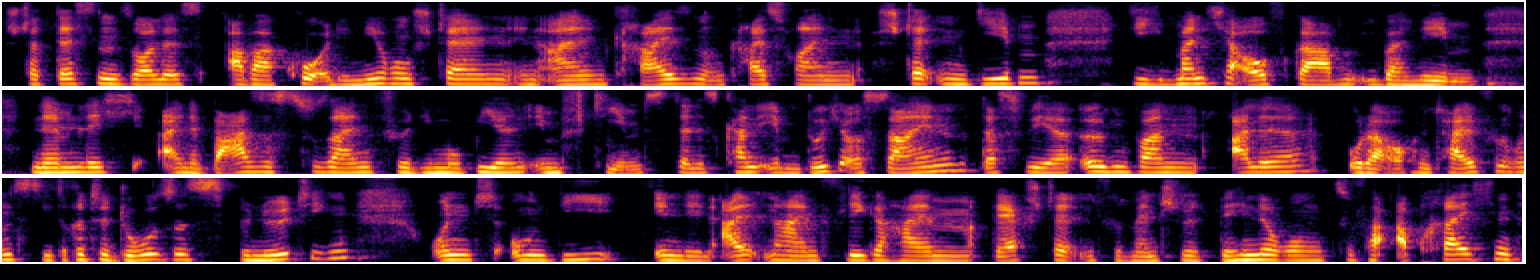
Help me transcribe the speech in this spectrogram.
Stattdessen soll es aber Koordinierungsstellen in allen Kreisen und kreisfreien Städten geben, die manche Aufgaben übernehmen, nämlich eine Basis zu sein für die mobilen Impfteams. Denn es kann eben durchaus sein, dass wir irgendwann alle oder auch ein Teil von uns die dritte Dosis benötigen und um die in den Altenheimen, Pflegeheimen, Werkstätten für Menschen mit Behinderungen zu verabreichen,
